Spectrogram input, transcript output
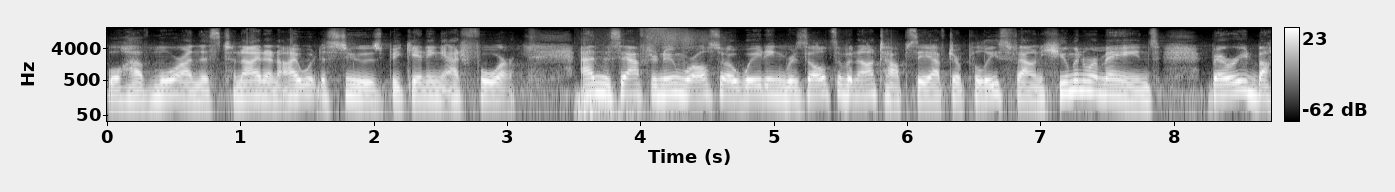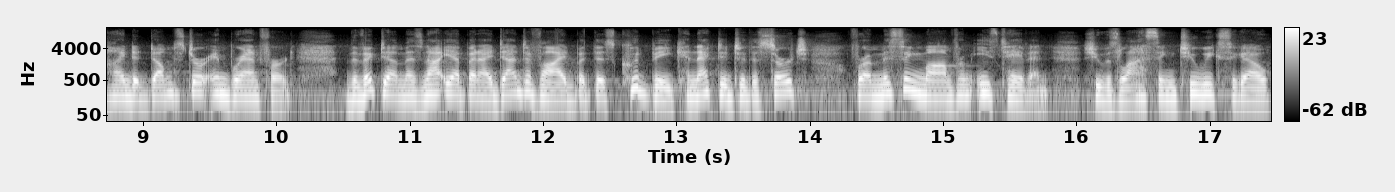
We'll have more on this tonight on Eyewitness News beginning at 4. And this afternoon, we're also awaiting results of an autopsy after police found human remains buried behind a dumpster in Branford. The victim has not yet been identified, but this could be connected to the search for a missing mom from East Haven. She was last seen two weeks ago.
